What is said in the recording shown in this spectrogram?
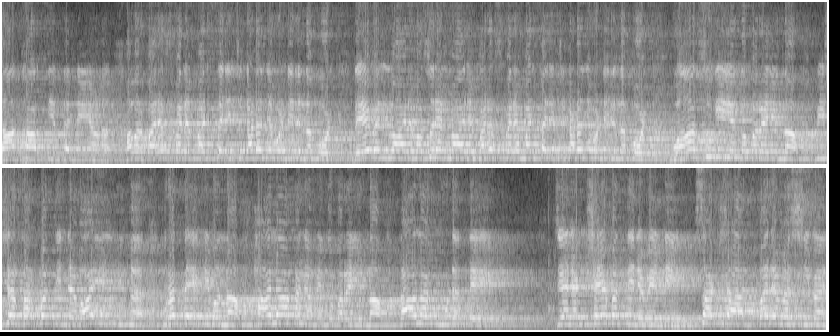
യാഥാർത്ഥ്യം തന്നെയാണ്. അവർ പരസ്പരം മത്സരിച്ച് കടഞ്ഞുകൊണ്ടിരുന്നപ്പോൾ ദേവന്മാരും അസുരന്മാരും പരസ്പരം കടഞ്ഞുകൊണ്ടിരുന്നപ്പോൾ വാസുകി എന്ന് പറയുന്ന വിഷസർപ്പത്തിന്റെ വായിൽ നിന്ന് പുറത്തേക്ക് വന്ന ഹാലാഹലം എന്ന് പറയുന്ന കാളകൂടത്തെ ജനക്ഷേമത്തിന് വേണ്ടി സാക്ഷാൽ പരമശിവൻ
